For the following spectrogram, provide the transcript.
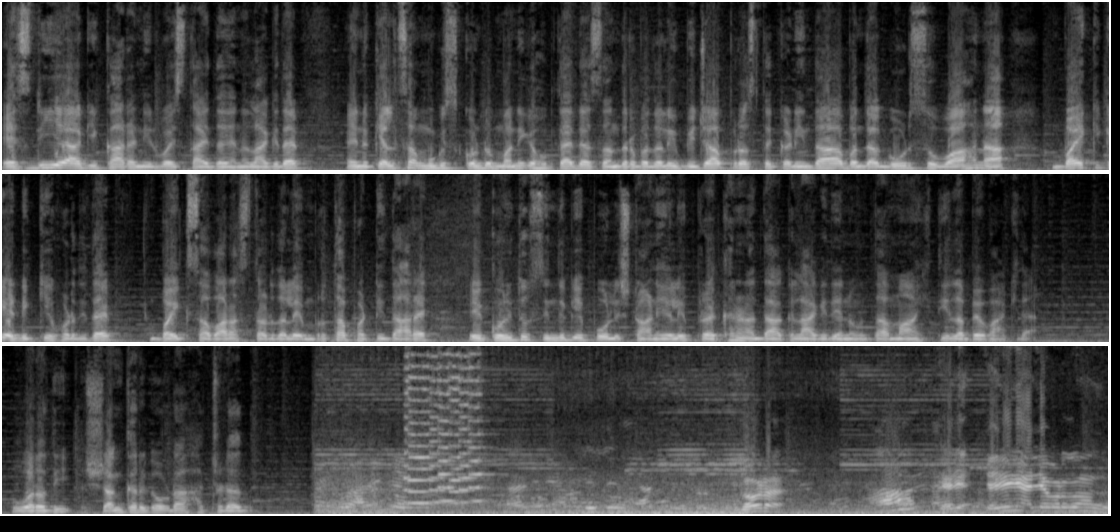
ಎಸ್ಡಿಎ ಆಗಿ ಕಾರ್ಯನಿರ್ವಹಿಸ್ತಾ ಇದ್ದ ಎನ್ನಲಾಗಿದೆ. ಇನ್ನು ಕೆಲಸ ಮುಗಿಸಿಕೊಂಡು ಮನೆಗೆ ಹೋಗ್ತಾ ಇದ್ದ ಸಂದರ್ಭದಲ್ಲಿ ಬಿಜಾಪುರ ಕಡೆಯಿಂದ ಬಂದ ಗೂಡ್ಸ್ ವಾಹನ ಬೈಕ್ಗೆ ಡಿಕ್ಕಿ ಹೊಡೆದಿದೆ. ಬೈಕ್ ಸವಾರ ಸ್ಥಳದಲ್ಲೇ ಮೃತಪಟ್ಟಿದ್ದಾರೆ. ಈ ಕುರಿತು ಸಿಂದಗಿ ಪೊಲೀಸ್ ಠಾಣೆಯಲ್ಲಿ ಪ್ರಕರಣ ದಾಖಲಾಗಿದೆ ಎನ್ನುವಂತಹ ಮಾಹಿತಿ ಲಭ್ಯವಾಗಿದೆ. ವರದಿ ಶಂಕರಗೌಡ ಹಚ್ಚಡದ್. గౌడ తెలియని అల్లే పడుతుంది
